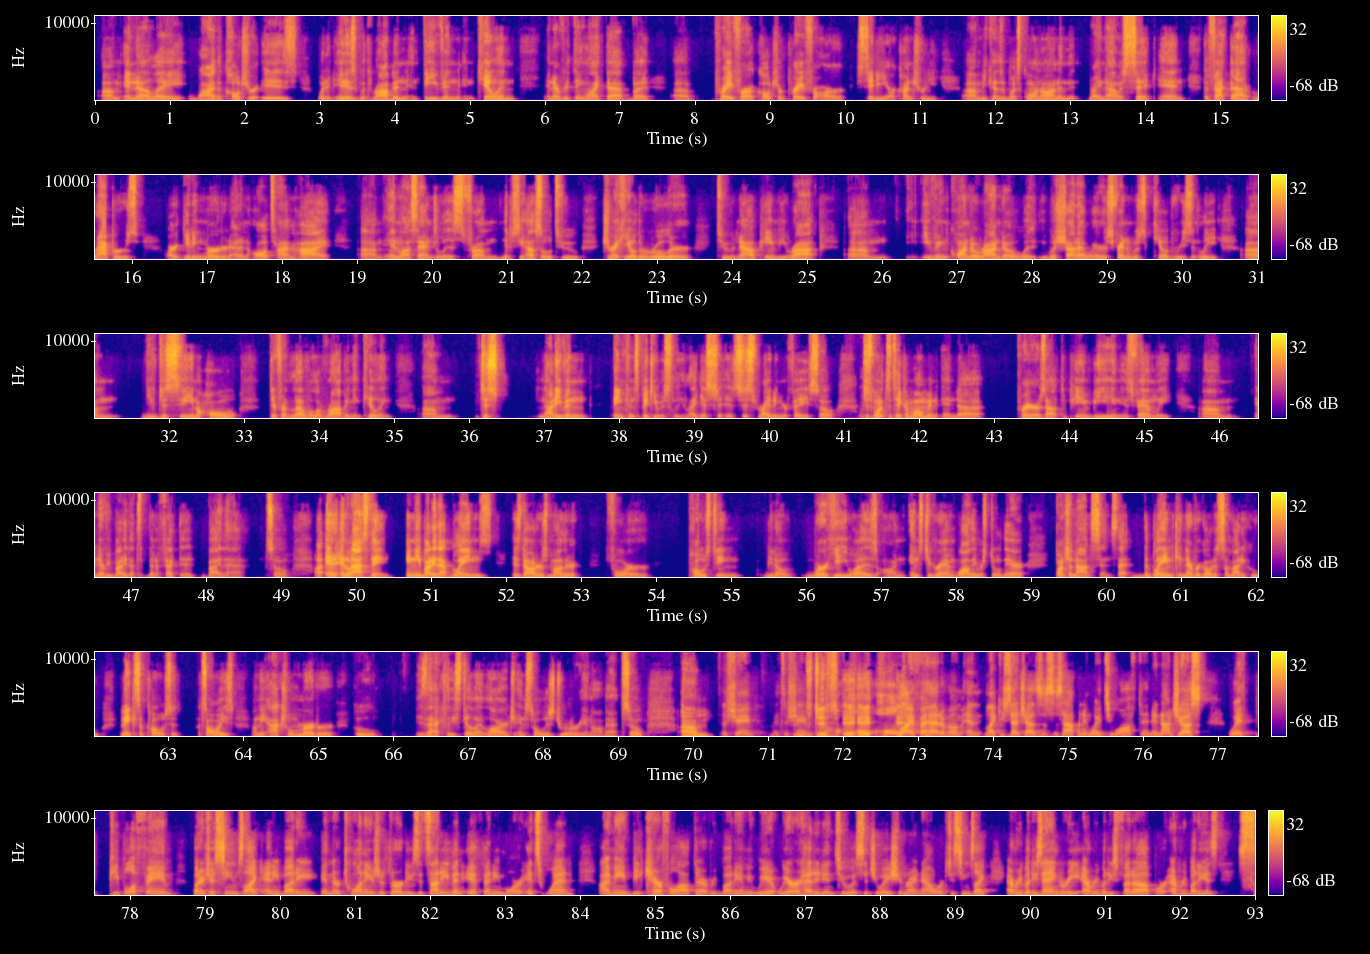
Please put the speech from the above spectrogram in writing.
um, in LA, why the culture is what it is with robbing and thieving and killing and everything like that. But uh, pray for our culture, pray for our city, our country, um, because what's going on and right now is sick. And the fact that rappers are getting murdered at an all time high um, in Los Angeles, from Nipsey Hussle to Drakeo the Ruler to now PNB Rock. Um, even Quando Rondo was was shot at, where his friend was killed recently. Um, you've just seen a whole different level of robbing and killing. Um, just not even inconspicuously, like it's it's just right in your face. So, just wanted to take a moment and uh, prayers out to PNB and his family um, and everybody that's been affected by that. So, uh, and and last thing, anybody that blames his daughter's mother for posting, you know, where he was on Instagram while they were still there, bunch of nonsense. That the blame can never go to somebody who makes a post. It, it's always on the actual murderer who is actually still at large and stole his jewelry and all that. So, um, it's a shame. It's a shame. Just whole, it, whole, whole it, life ahead of him, and like you said, Chaez, this is happening way too often, and not just with people of fame, but it just seems like anybody in their 20s or 30s. It's not even if anymore; it's when. I mean, be careful out there, everybody. I mean, we're we are headed into a situation right now where it just seems like everybody's angry, everybody's fed up, or everybody is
